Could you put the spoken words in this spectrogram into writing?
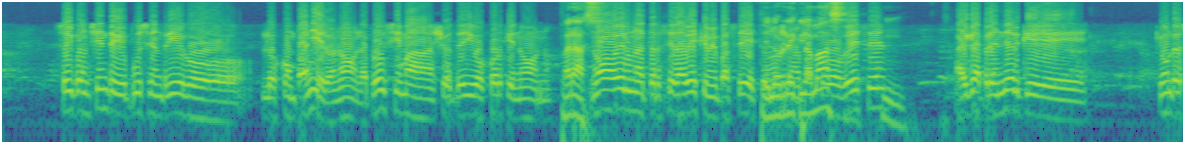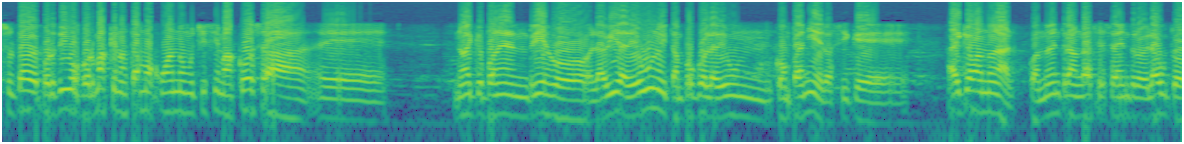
soy consciente que puse en riesgo los compañeros, ¿no? La próxima, yo te digo, Jorge, no, no. No va a haber una tercera vez que me pase esto. Te lo reclamás. veces. Mm. Hay que aprender que, que un resultado deportivo, por más que no estamos jugando muchísimas cosas, eh, no hay que poner en riesgo la vida de uno y tampoco la de un compañero. Así que hay que abandonar. Cuando entran gases adentro del auto,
